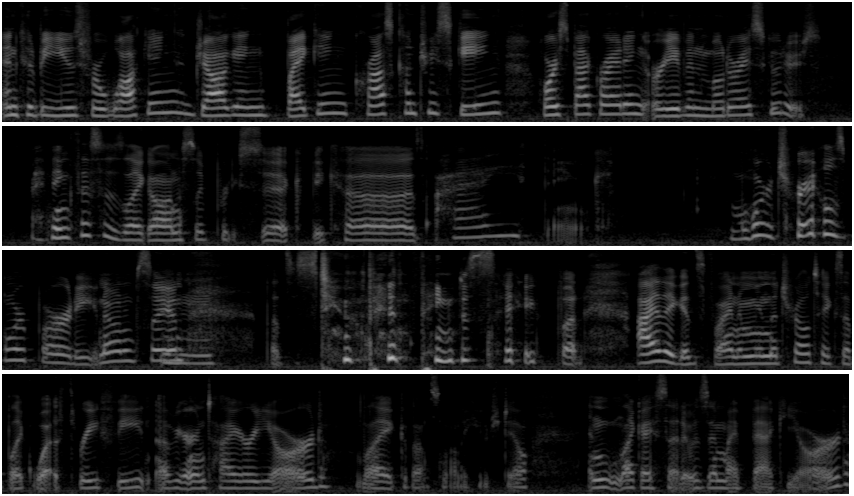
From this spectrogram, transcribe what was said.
and could be used for walking, jogging, biking, cross country skiing, horseback riding, or even motorized scooters. I think this is like honestly pretty sick because I think more trails, more party. You know what I'm saying? Mhm. That's a stupid thing to say, but I think it's fine. I mean, the trail takes up like what three feet of your entire yard. Like that's not a huge deal. And like I said, it was in my backyard,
